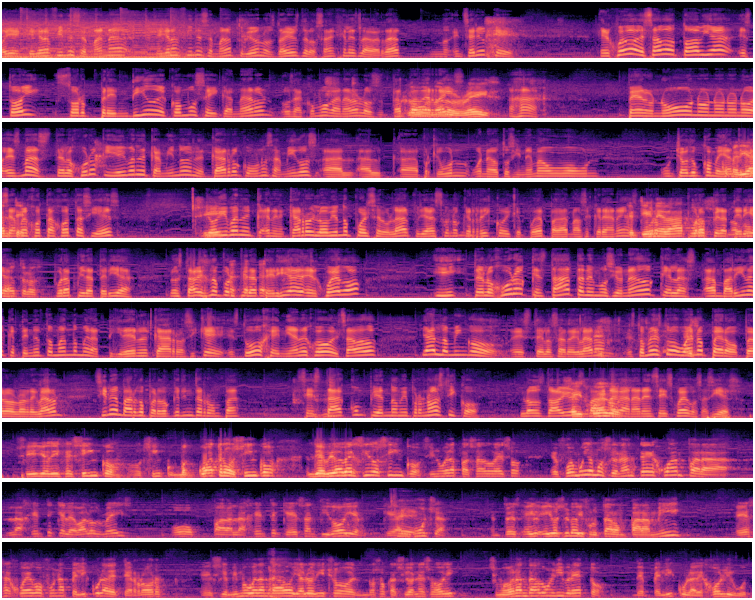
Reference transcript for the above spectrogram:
Oye, qué gran fin de semana, qué gran fin de semana tuvieron los Dodgers de Los Ángeles, la verdad. No, en serio que el juego de sábado todavía estoy sorprendido de cómo se ganaron, o sea, cómo ganaron los Tampa Bay Rays. Rays. Ajá. Pero no, no, no, no, no. Es más, te lo juro que yo iba en el camino en el carro con unos amigos al, al a- porque hubo un, en el autocinema hubo un, un show de un comediante, Comediante. que se llama JJ, así es. Sí. Yo iba en el, en el carro y lo viendo por el celular, pues ya es uno que es rico y que puede pagar, no se crean, ¿eh? Que Es tiene pura, datos, pura piratería, pura piratería. Lo estaba viendo por piratería el juego y te lo juro que estaba tan emocionado que la ambarina que tenía tomando me la tiré en el carro. Así que estuvo genial el juego del sábado. Ya el domingo este, los arreglaron. Esto también estuvo bueno, pero, pero lo arreglaron. Sin embargo, perdón que te interrumpa, se está cumpliendo mi pronóstico. Los Dodgers Seis van a juegos. ganar en seis juegos, así es. Sí, yo dije cinco, o cinco, cuatro o cinco. Debió haber sido cinco si no hubiera pasado eso. Eh, fue muy emocionante, Juan, para la gente que le va a los Rays o para la gente que es anti-Doyer, que Sí. hay mucha. Entonces, e- ellos sí lo disfrutaron. Para mí, ese juego fue una película de terror. Eh, si a mí me hubieran dado, ya lo he dicho en dos ocasiones hoy, si me hubieran dado un libreto de película de Hollywood,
